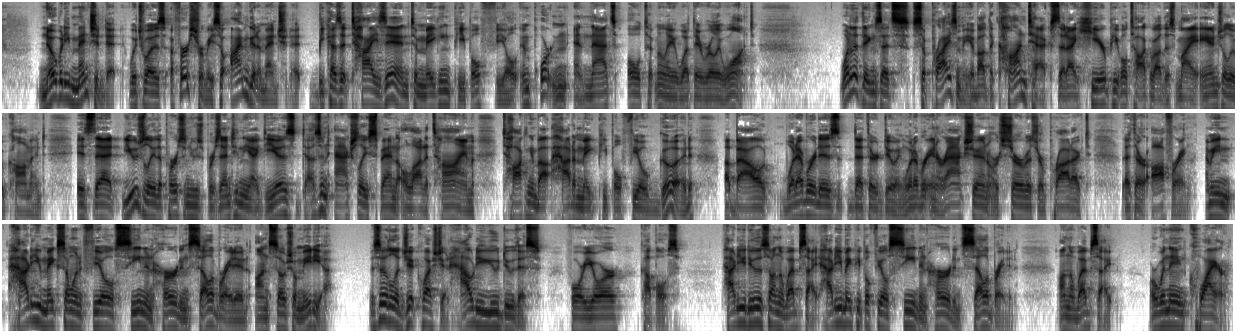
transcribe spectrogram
nobody mentioned it, which was a first for me. So I'm going to mention it because it ties in to making people feel important and that's ultimately what they really want. One of the things that's surprised me about the context that I hear people talk about this Maya Angelou comment is that usually the person who's presenting the ideas doesn't actually spend a lot of time talking about how to make people feel good about whatever it is that they're doing, whatever interaction or service or product that they're offering. I mean, how do you make someone feel seen and heard and celebrated on social media? This is a legit question. How do you do this? for your couples? How do you do this on the website? How do you make people feel seen and heard and celebrated on the website or when they inquire?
